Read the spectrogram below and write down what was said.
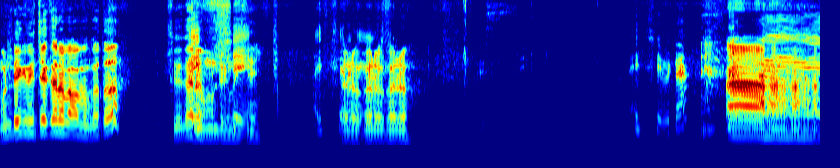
मुंडी के नीचे करो बाबू को तो। करो मुंडी के नीचे। करो करो करो। अच्छे बेटा हाँ।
